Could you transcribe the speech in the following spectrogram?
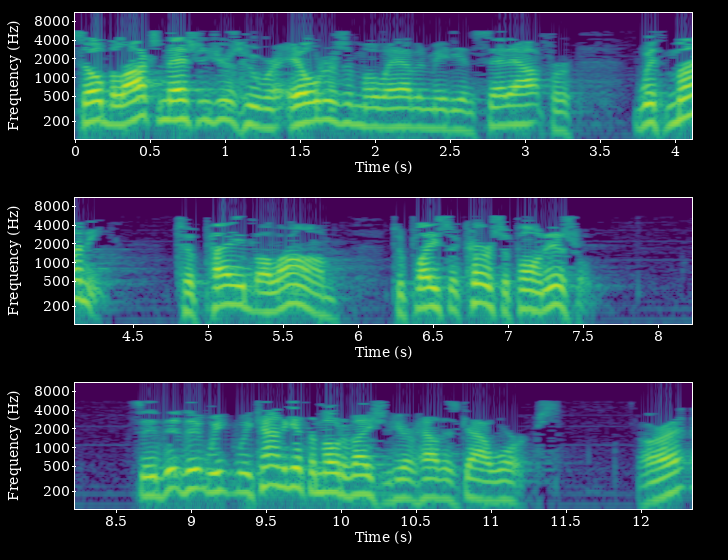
So Balak's messengers, who were elders of Moab and Midian, set out for with money to pay Balaam to place a curse upon Israel. See, th- th- we, we kind of get the motivation here of how this guy works. All right?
